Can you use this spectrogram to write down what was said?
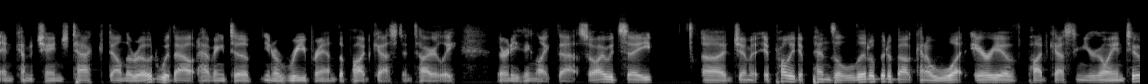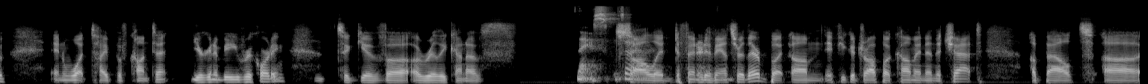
and kind of change tack down the road without having to you know rebrand the podcast entirely or anything like that. So i would say uh, Jim, it probably depends a little bit about kind of what area of podcasting you're going into and what type of content you're going to be recording to give a, a really kind of nice. Solid definitive answer there. But um, if you could drop a comment in the chat about uh,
